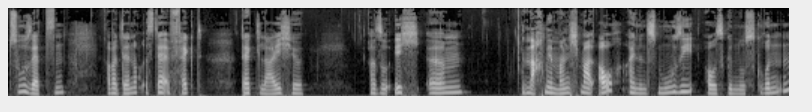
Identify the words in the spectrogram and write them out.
zusetzen, aber dennoch ist der Effekt der gleiche. Also ich ähm, mache mir manchmal auch einen Smoothie aus Genussgründen.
